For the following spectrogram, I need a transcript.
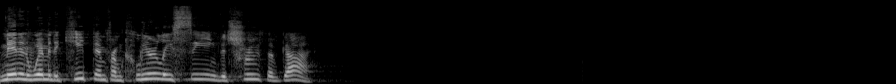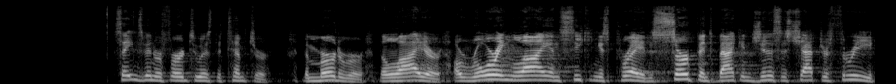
men and women to keep them from clearly seeing the truth of God. Satan's been referred to as the tempter, the murderer, the liar, a roaring lion seeking his prey, the serpent back in Genesis chapter 3,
